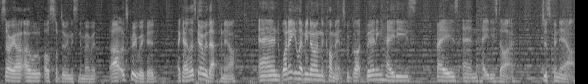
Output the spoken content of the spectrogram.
Sorry, I, I, will. I'll stop doing this in a moment. Uh, it looks pretty wicked. Okay, let's go with that for now. And why don't you let me know in the comments? We've got Burning Hades, Phase, and Hades Dye. Just for now.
